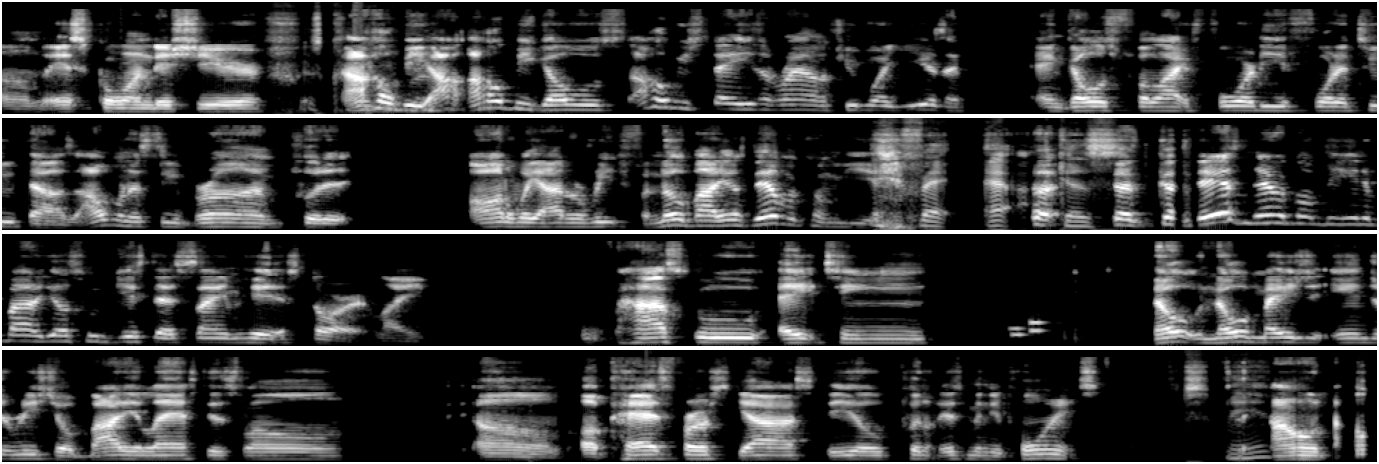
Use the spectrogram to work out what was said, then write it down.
um, in scoring this year. I hope he. I, I hope he goes I hope he stays around a few more years and, and goes for like 40, 42,000. I want to see Bron put it all the way out of reach for nobody else to ever come In fact, because Because there's never going to be anybody else who gets that same head start. Like high school, 18, no no major injuries, your body lasts this long. Um, a pass first guy still put up this many points. man, I don't, I don't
